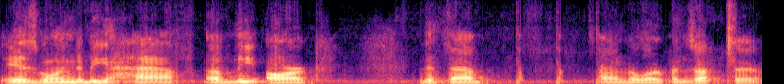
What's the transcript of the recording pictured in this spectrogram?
is going to be half of the arc that that angle opens up to,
